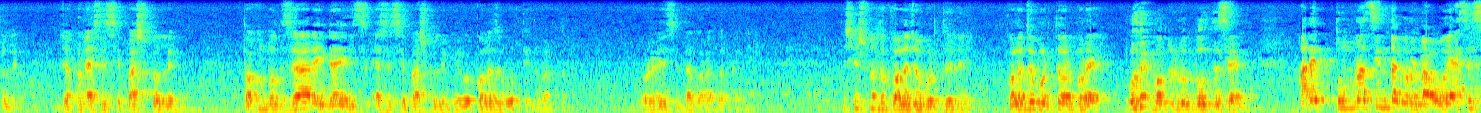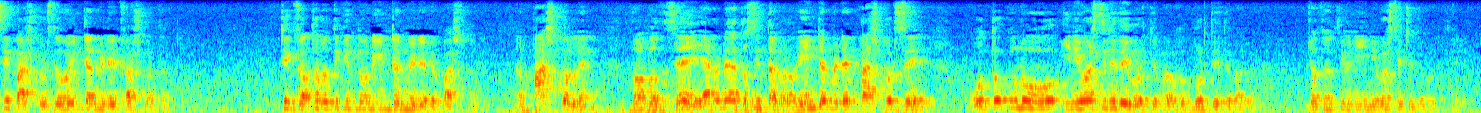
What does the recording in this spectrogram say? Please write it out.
করলেন। যখন এসএসসি পাশ করলেন, তখন বলতেছে, আর, এটাই এসএসসি পাশ করলে কি? কলেজে ভর্তি হতে পারতো না। ওটা নিয়ে চিন্তা করার দরকার নেই। শেষ পর্যন্ত কলেজেও ভর্তি হলেন। কলেজে ভর্তি হওয়ার পরে ওই ভদ্রলোক বলতেছেন, আরে, তোমরা চিন্তা করো না, ও এসএসসি পাশ করছে, ও ইন্টারমিডিয়েট পাশ করতে পারতো ঠিক যথারীতি কিন্তু উনি ইন্টারমিডিয়েটও পাশ করলেন। পাশ করলেন, তখন বলতেছে, এই আর এত চিন্তা করো ইন্টারমিডিয়েট পাশ করছে, ও তো কোনো ইউনিভার্সিটিতে ভর্তি ভর্তি হতে পারবে না। যথারীতি উনি ইউনিভার্সিটিতে ভর্তি হলেন।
